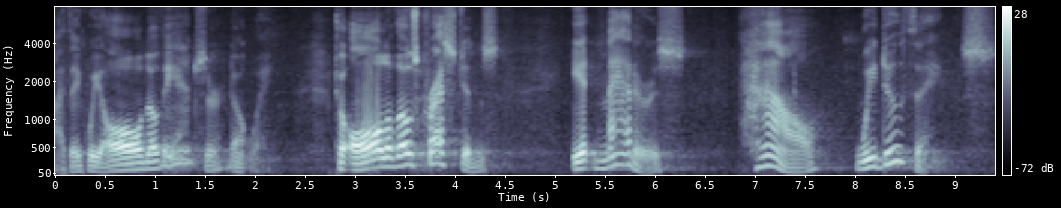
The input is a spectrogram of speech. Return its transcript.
I think we all know the answer, don't we? To all of those questions, it matters how we do things.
